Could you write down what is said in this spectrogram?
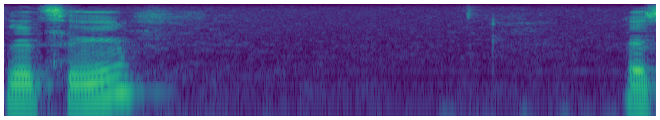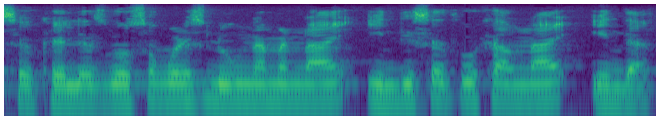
Let's see let's say okay let's go somewhere. Is look number 9 in this set we have 9 in the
